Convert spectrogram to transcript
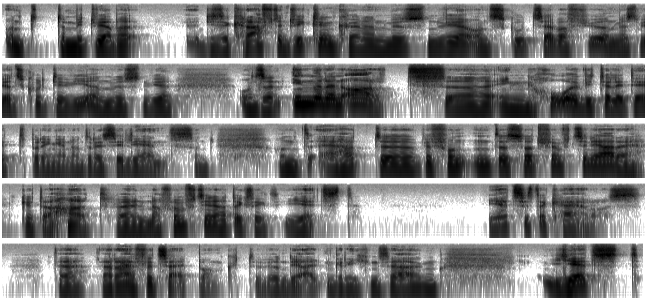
Und damit wir aber diese Kraft entwickeln können, müssen wir uns gut selber führen, müssen wir uns kultivieren, müssen wir unseren inneren Ort äh, in hohe Vitalität bringen und Resilienz. Und, und er hat äh, befunden, das hat 15 Jahre gedauert, weil nach 15 Jahren hat er gesagt, jetzt, jetzt ist der Kairos, der, der reife Zeitpunkt, würden die alten Griechen sagen. Jetzt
